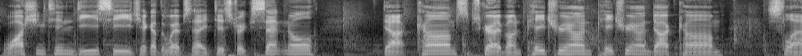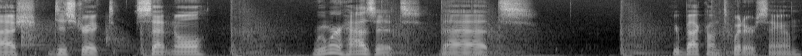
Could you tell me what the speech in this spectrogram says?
Washington, D.C. Check out the website, districtsentinel.com. Subscribe on Patreon, patreon.com slash district sentinel. Rumor has it that you're back on Twitter, Sam.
